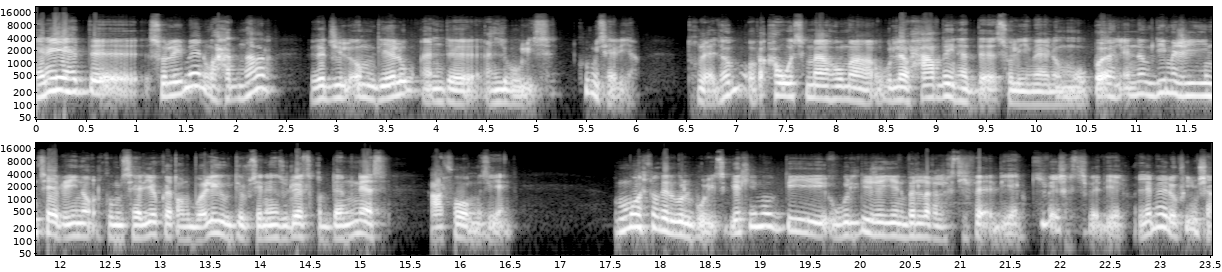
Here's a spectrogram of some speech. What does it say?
هنايا هاد سليمان واحد النهار غتجي الأم ديالو عند عند البوليس. الكوميسارية تدخل عندهم و بقاو سما هما ولاو حافظين هاد سليمان و مو و باه لأنهم ديما جايين تابعينو الكوميسارية و كيطلبو عليه و يديرو تنازلات قدام الناس عرفوه مزيان. مو شنو كتقول البوليس؟ قالتليم اودي ولدي جاي نبلغ الاختفاء ديالو. كيفاش الاختفاء ديالو؟ على مالو فين مشى؟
